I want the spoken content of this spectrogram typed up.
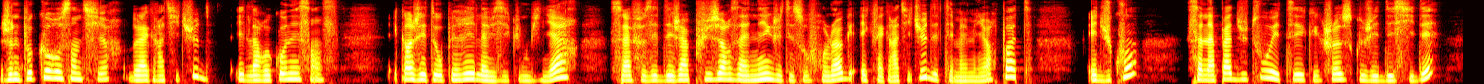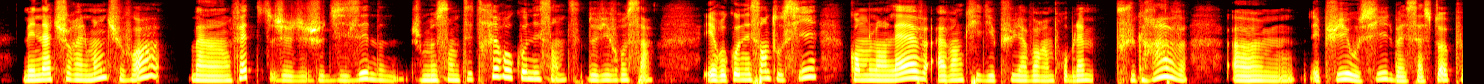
je ne peux que ressentir de la gratitude et de la reconnaissance. Et quand j'ai été opérée de la vésicule biliaire, cela faisait déjà plusieurs années que j'étais sophrologue et que la gratitude était ma meilleure pote. Et du coup, ça n'a pas du tout été quelque chose que j'ai décidé, mais naturellement, tu vois, ben en fait, je, disais, je me sentais très reconnaissante de vivre ça, et reconnaissante aussi qu'on me l'enlève avant qu'il y ait pu y avoir un problème plus grave, euh, et puis aussi, ben, ça stoppe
